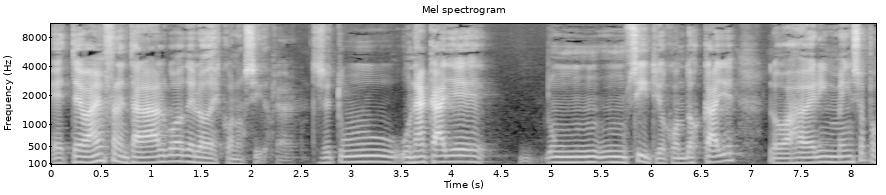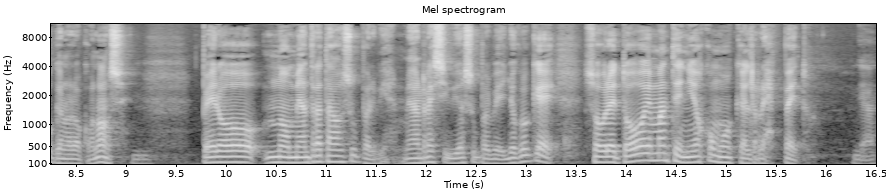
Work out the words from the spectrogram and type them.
eh, te vas a enfrentar a algo de lo desconocido. Claro. Entonces tú, una calle, un, un sitio con dos calles, lo vas a ver inmenso porque no lo conoces. Pero no, me han tratado súper bien, me han recibido súper bien. Yo creo que sobre todo he mantenido como que el respeto. Ya.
